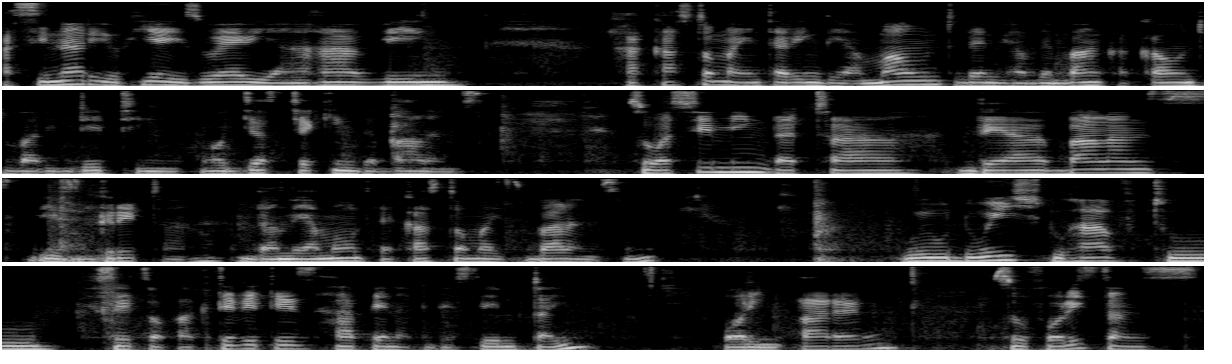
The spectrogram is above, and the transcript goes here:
a scenario here is where we are having a customer entering the amount, then we have the bank account validating or just checking the balance. So assuming that uh, their balance is greater than the amount the customer is balancing, we would wish to have two sets of activities happen at the same time or in parallel. So for instance,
